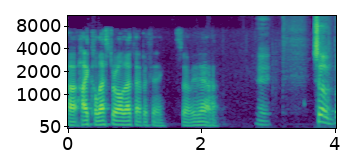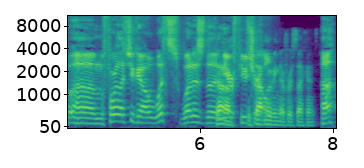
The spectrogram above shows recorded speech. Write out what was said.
uh, high cholesterol, that type of thing. So yeah. Okay. So um, before I let you go, what's what is the no, near future? Stop moving there for a second. Huh?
